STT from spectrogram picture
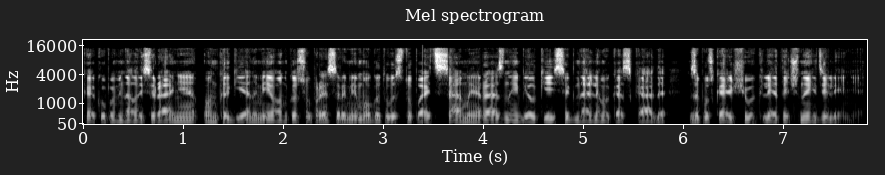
Как упоминалось ранее, онкогенами и онкосупрессорами могут выступать самые разные белки сигнального каскада, запускающего клеточное деление.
